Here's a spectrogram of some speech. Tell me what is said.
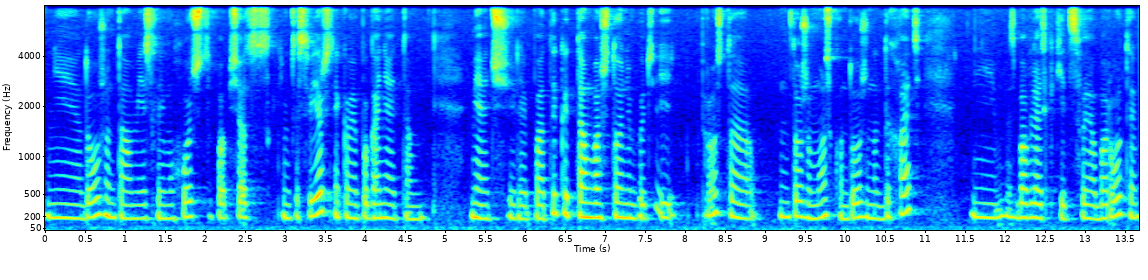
не должен там, если ему хочется пообщаться с какими-то сверстниками, погонять там мяч или потыкать там во что-нибудь. И просто тоже мозг, он должен отдыхать и сбавлять какие-то свои обороты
